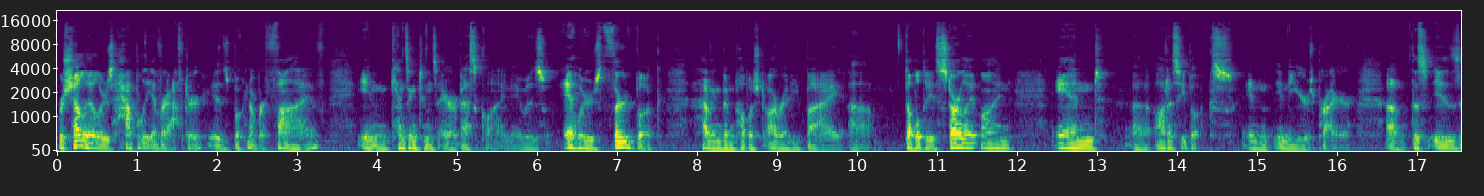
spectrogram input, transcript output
Rochelle Alers' Happily Ever After is book number five in Kensington's Arabesque line. It was Alers' third book, having been published already by um, Doubleday's Starlight line and uh, Odyssey Books in, in the years prior. Um, this is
